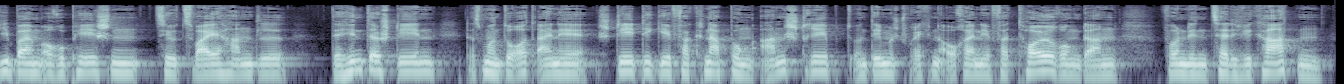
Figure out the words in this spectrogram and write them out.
die beim europäischen CO2-Handel dahinter stehen, dass man dort eine stetige Verknappung anstrebt und dementsprechend auch eine Verteuerung dann von den Zertifikaten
